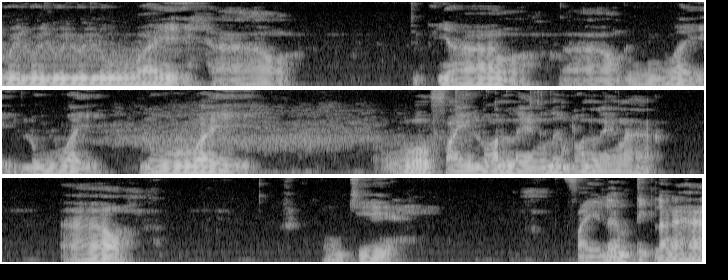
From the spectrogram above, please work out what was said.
รวยรวยรวยรวยรวยอ้าวติดยังอ้าวรวยรวยรวยโอ้ไฟร้อนแรงเริ่มร้อนแรงแล้วฮะอ้าว โอเค ไฟเริ่มติดแล้วนะฮะ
